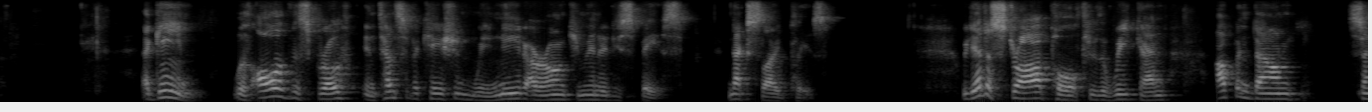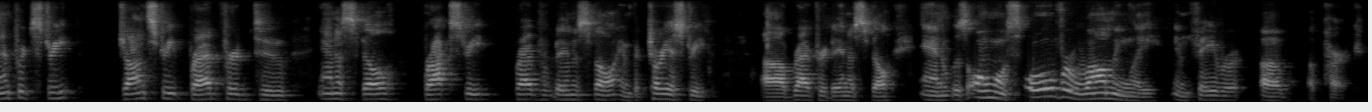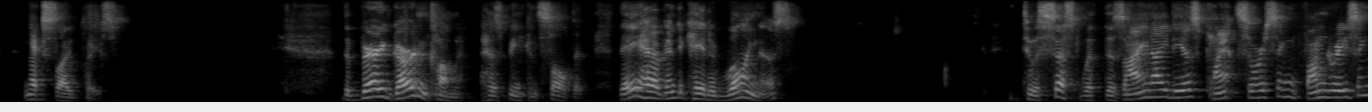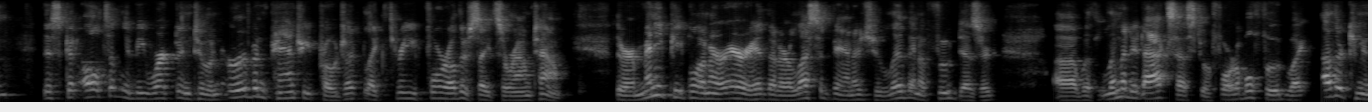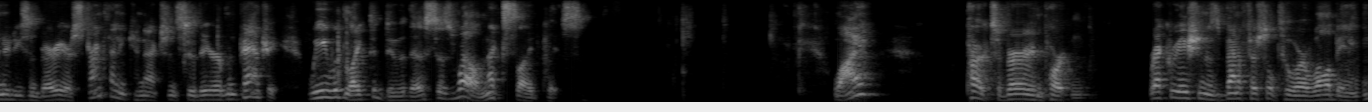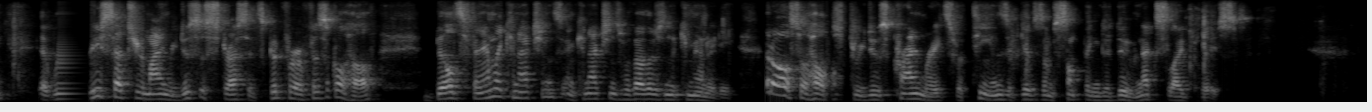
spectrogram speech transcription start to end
Again, with all of this growth, intensification, we need our own community space. Next slide, please. We did a straw poll through the weekend up and down Sanford Street, John Street, Bradford to Innisfil, Brock Street, Bradford, Innisfil, and Victoria Street, uh, Bradford, Innisfil. And it was almost overwhelmingly in favor of a park. Next slide, please. The Barrie Garden Club has been consulted. They have indicated willingness to assist with design ideas, plant sourcing, fundraising. This could ultimately be worked into an urban pantry project like three, four other sites around town. There are many people in our area that are less advantaged who live in a food desert uh, with limited access to affordable food, while other communities in Barrie are strengthening connections through the urban pantry. We would like to do this as well. Next slide, please. Why? Parks are very important. Recreation is beneficial to our well being. It resets your mind, reduces stress. It's good for our physical health, builds family connections and connections with others in the community. It also helps reduce crime rates with teens. It gives them something to do. Next slide, please.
